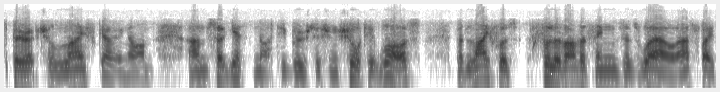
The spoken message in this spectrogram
spiritual life going on. Um, so, yes, nasty, brutish, and short it was, but life was full of other things as well. And that's what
